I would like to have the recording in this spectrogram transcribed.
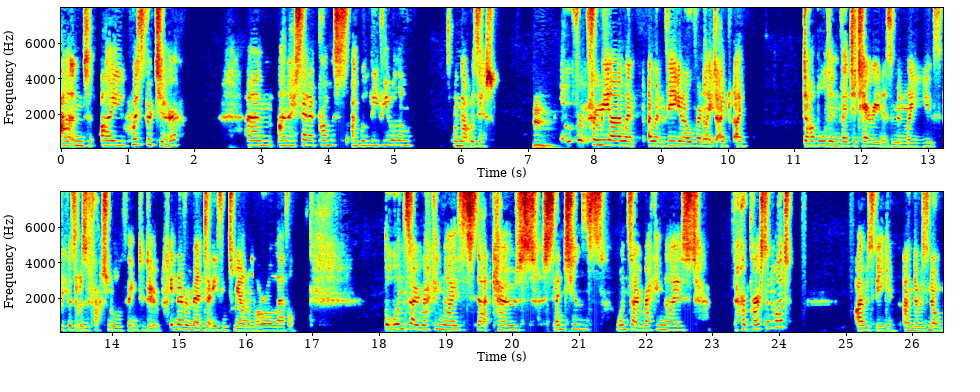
And I whispered to her, um, and I said, I promise I will leave you alone. And that was it. Mm. So for, for me, I went I went vegan overnight. I, I dabbled in vegetarianism in my youth because it was a fashionable thing to do. It never meant anything to me on a moral level. But once I recognized that cow's sentience, once I recognized her personhood, I was vegan, and there was no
